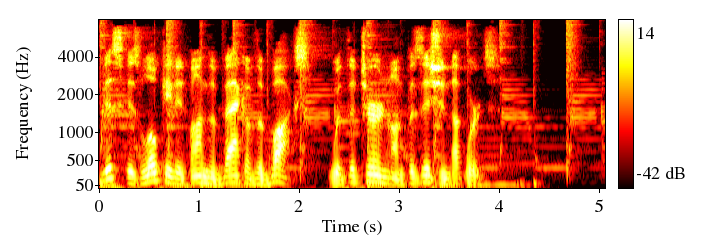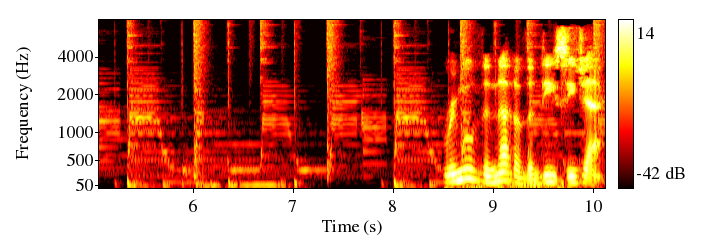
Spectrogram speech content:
this is located on the back of the box, with the turn on position upwards. Remove the nut of the DC jack.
